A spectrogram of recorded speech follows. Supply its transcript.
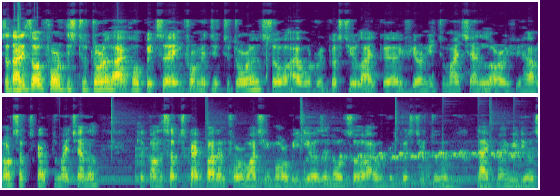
so that is all for this tutorial. I hope it's an informative tutorial. So i would request you like uh, if you are new to my channel or if you have not subscribed to my channel click on the subscribe button for watching more videos. And also i would request you to like my videos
